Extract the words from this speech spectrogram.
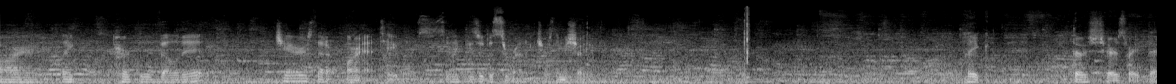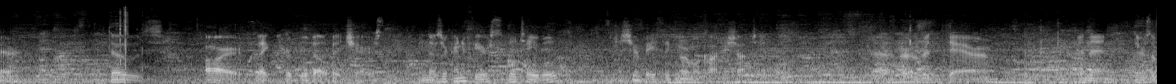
are like purple velvet chairs that aren't at tables. So like these are the surrounding chairs. Let me show you. Like those chairs right there. Those are like purple velvet chairs. And those are kind of fierce. The tables, just your basic normal coffee shop tables. Are over there. And then there's a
